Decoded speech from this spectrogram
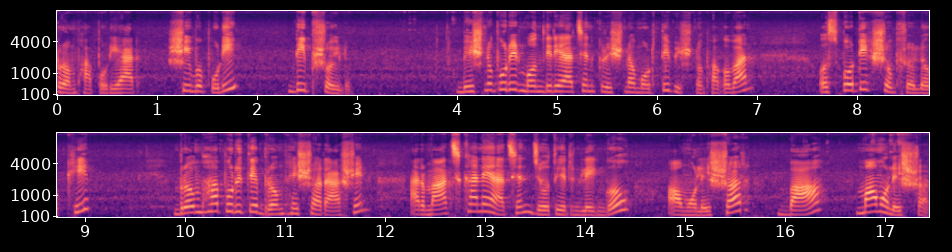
ব্রহ্মাপুরী আর শিবপুরী দ্বীপশৈল। বিষ্ণুপুরীর মন্দিরে আছেন কৃষ্ণমূর্তি বিষ্ণু ভগবান ও স্ফটিক শুভ্র লক্ষ্মী ব্রহ্মাপুরীতে ব্রহ্মেশ্বর আসেন আর মাঝখানে আছেন জ্যোতির্লিঙ্গ, অমলেশ্বর বা মামলেশ্বর।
